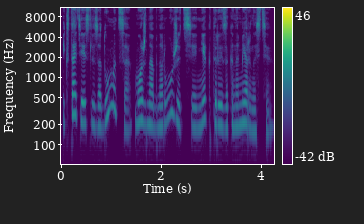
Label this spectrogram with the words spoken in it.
И, кстати, если задуматься, можно обнаружить некоторые закономерности,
